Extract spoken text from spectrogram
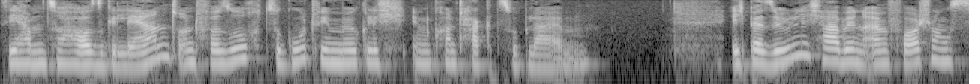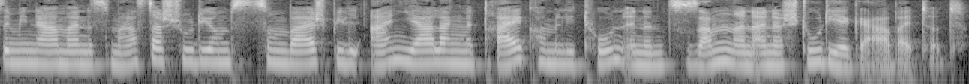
Sie haben zu Hause gelernt und versucht, so gut wie möglich in Kontakt zu bleiben. Ich persönlich habe in einem Forschungsseminar meines Masterstudiums zum Beispiel ein Jahr lang mit drei KommilitonInnen zusammen an einer Studie gearbeitet.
